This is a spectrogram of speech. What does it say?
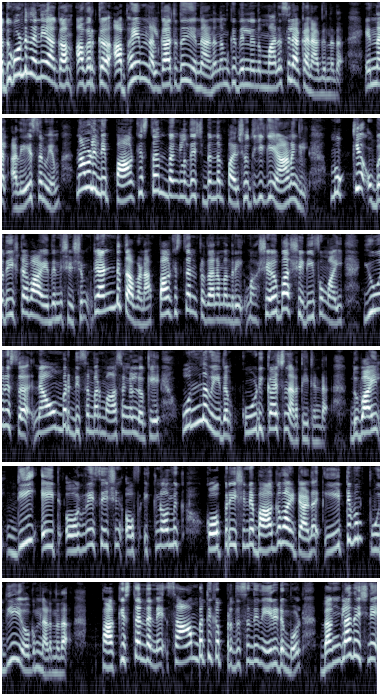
അതുകൊണ്ട് തന്നെയാകാം അവർക്ക് അഭയം നൽകാത്തത് എന്നാണ് നമുക്ക് ഇതിൽ നിന്നും മനസ്സിലാക്കാനാകുന്നത്. എന്നാൽ അതേസമയം നമ്മൾ ഇനി പാകിസ്ഥാൻ ബംഗ്ലാദേശ് ബന്ധം പരിശോധിക്കുകയാണെങ്കിൽ മുഖ്യ ഉപദേഷ്ടാവായതിനു ശേഷം രണ്ട് തവണ പാകിസ്ഥാൻ പ്രധാനമന്ത്രി ഷെഹബാസ് ഷെരീഫുമായി യുനെസ് നവംബർ ഡിസംബർ മാസങ്ങളിലൊക്കെ ഒന്ന് വീതം കൂടിക്കാഴ്ച നടത്തിയിട്ടുണ്ട്. ദുബായിൽ D eight organization of economic കോപ്പറേഷന്റെ ഭാഗമായിട്ടാണ് ഏറ്റവും പുതിയ യോഗം നടന്നത്. പാകിസ്ഥാൻ തന്നെ സാമ്പത്തിക പ്രതിസന്ധി നേരിടുമ്പോൾ ബംഗ്ലാദേശിനെ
